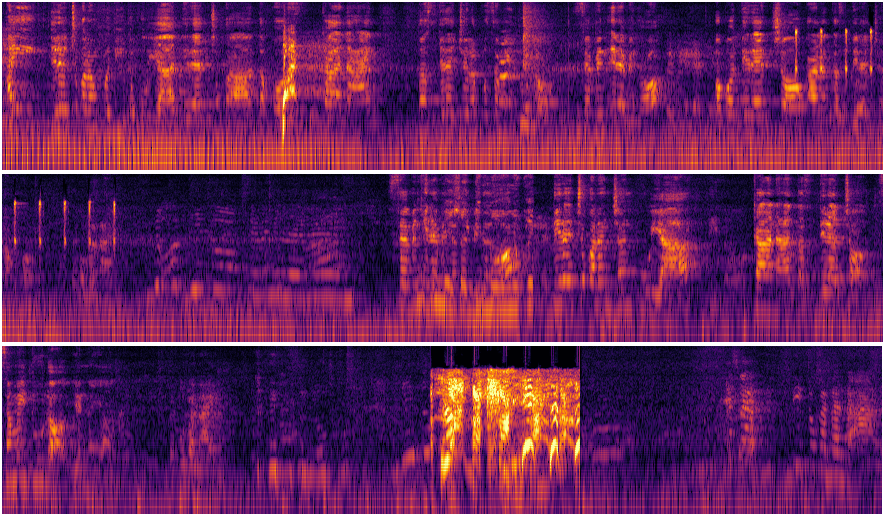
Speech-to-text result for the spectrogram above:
Ay, diretso ka lang po dito kuya. Diretso ka, tapos kanan. Tapos diretso lang po sa may dulo. 7-Eleven ho? 7-Eleven. Opo, diretso, kanan, tapos diretso lang po. Po ba na? Doon dito, 7-Eleven. 7-Eleven yung tibigan ho? Diretso ka lang dyan kuya. Dito. Kanan, tapos diretso. Sa may dulo, yun na yun. Po ba na? Eh, sa, dito ka dadaan.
